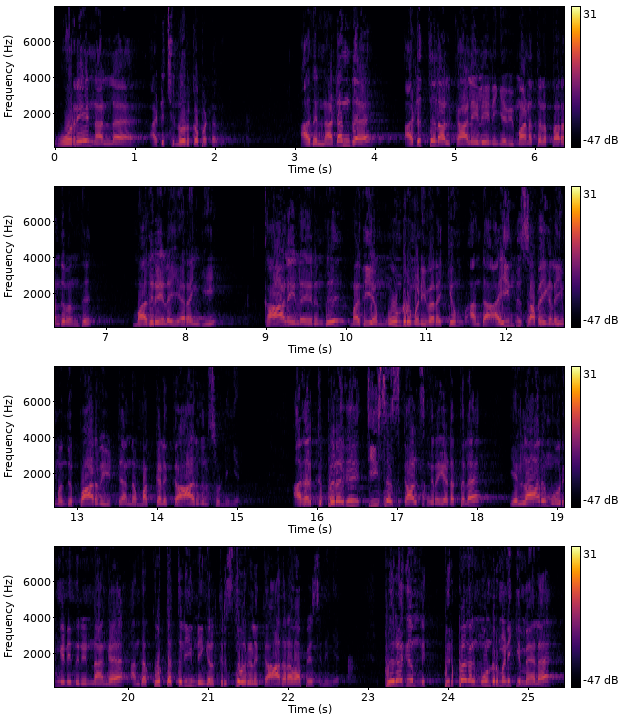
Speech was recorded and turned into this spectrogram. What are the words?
ஒரே நாளில் அடிச்சு நொறுக்கப்பட்டது. அது நடந்த அடுத்த நாள் காலையிலே நீங்க விமானத்தில் பறந்து வந்து மதுரையில் இறங்கி காலையில இருந்து மதியம் மூன்று மணி வரைக்கும் அந்த ஐந்து சபைகளையும் வந்து பார்வையிட்டு அந்த மக்களுக்கு ஆறுதல் சொன்னீங்க. அதற்கு பிறகு ஜீசஸ் கால்ஸ்ங்கிற இடத்துல எல்லாரும் ஒருங்கிணைந்து நின்னாங்க. அந்த கூட்டத்திலையும் நீங்கள் கிறிஸ்தவர்களுக்கு ஆதரவா பேசுனீங்க. பிறகு மித்- பிற்பகல் மூன்று மணிக்கு மேல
